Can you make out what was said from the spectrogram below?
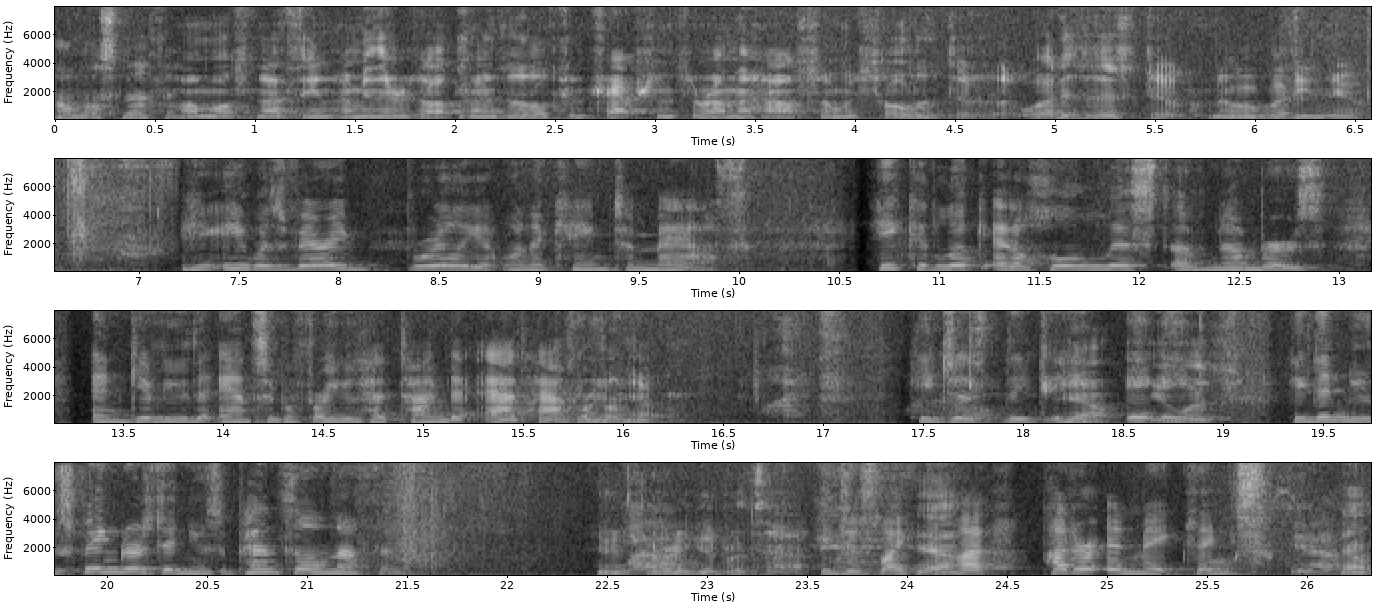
Almost nothing. almost nothing. I mean, there's all kinds of little contraptions around the house when we sold it. Was like, what does this do? Nobody knew. He, he was very brilliant when it came to math. He could look at a whole list of numbers and give you the answer before you had time to add half of them. Yeah. He just the, he, Yeah, he he- was- he didn't use fingers, didn't use a pencil, nothing. He was very good with that. He just liked Yeah. to put, putter and make things. Yeah. Yeah.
